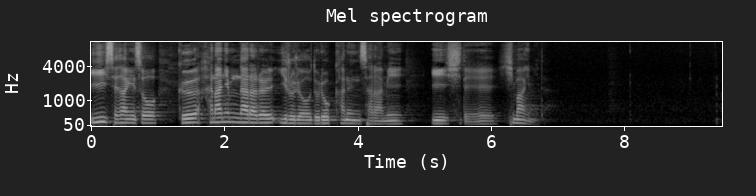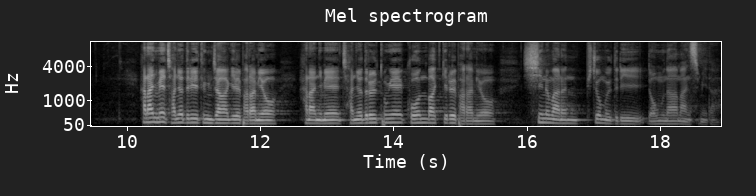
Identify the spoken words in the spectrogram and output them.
이 세상에서 그 하나님 나라를 이루려 노력하는 사람이 이 시대의 희망입니다. 하나님의 자녀들이 등장하길 바라며 하나님의 자녀들을 통해 구원받기를 바라며 신음하는 피조물들이 너무나 많습니다.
